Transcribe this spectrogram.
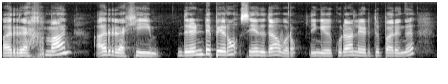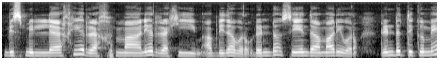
அர் ரஹ்மான் அர் ரஹீம் இந்த ரெண்டு பேரும் சேர்ந்து தான் வரும். நீங்கள் குரானில் எடுத்து பாருங்கள் பிஸ்மில்லாஹி ரஹ்மானிர் ரஹீம் அப்படி தான் வரும். ரெண்டும் சேர்ந்த மாதிரி வரும். ரெண்டுத்துக்குமே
